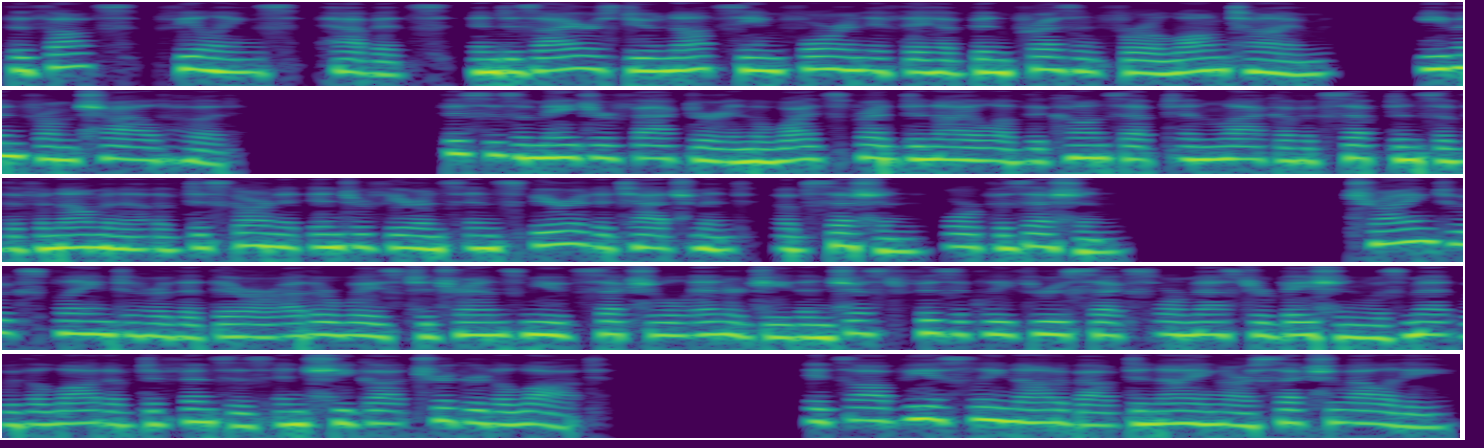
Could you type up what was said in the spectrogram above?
The thoughts, feelings, habits, and desires do not seem foreign if they have been present for a long time, even from childhood. This is a major factor in the widespread denial of the concept and lack of acceptance of the phenomena of discarnate interference and spirit attachment, obsession, or possession. Trying to explain to her that there are other ways to transmute sexual energy than just physically through sex or masturbation was met with a lot of defenses and she got triggered a lot. It's obviously not about denying our sexuality.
